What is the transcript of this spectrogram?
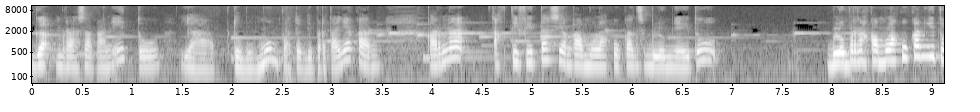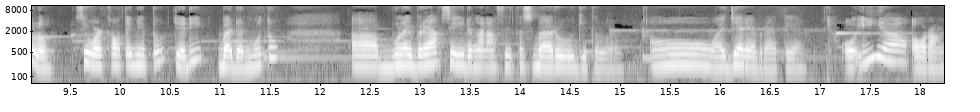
gak merasakan itu, ya tubuhmu patut dipertanyakan. Karena aktivitas yang kamu lakukan sebelumnya itu belum pernah kamu lakukan gitu loh, si workout ini tuh. Jadi badanmu tuh uh, mulai bereaksi dengan aktivitas baru gitu loh. Oh wajar ya berarti ya. Oh iya orang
